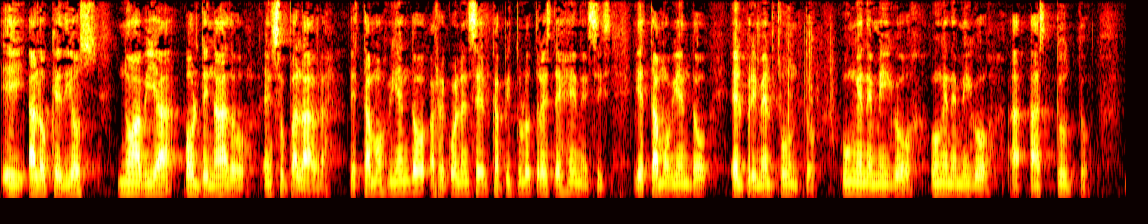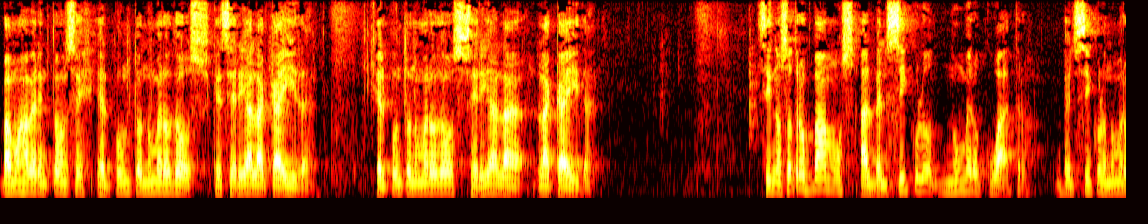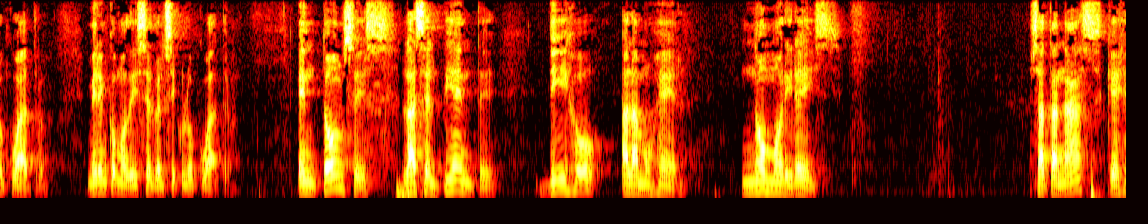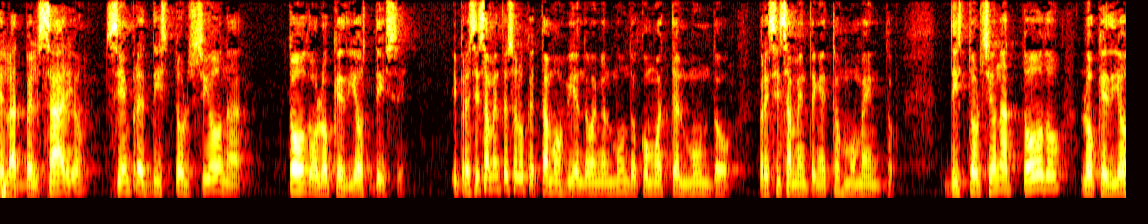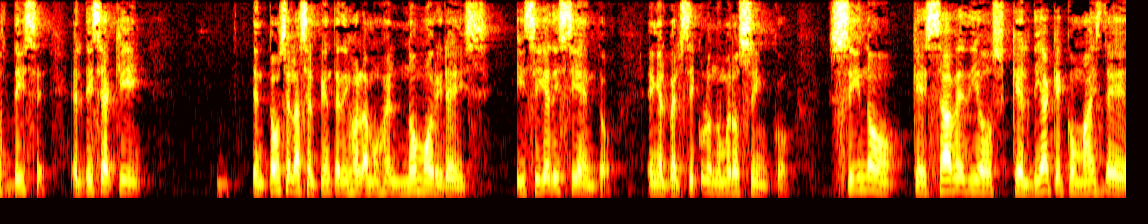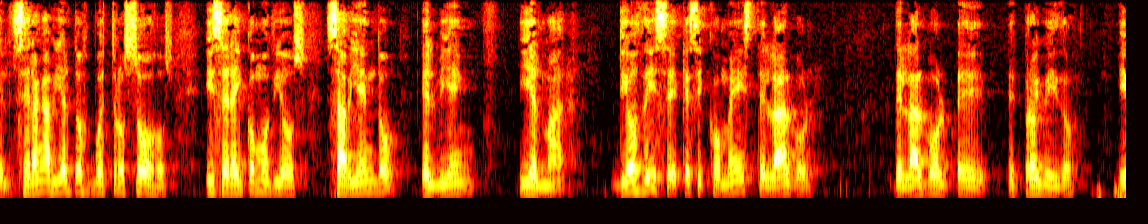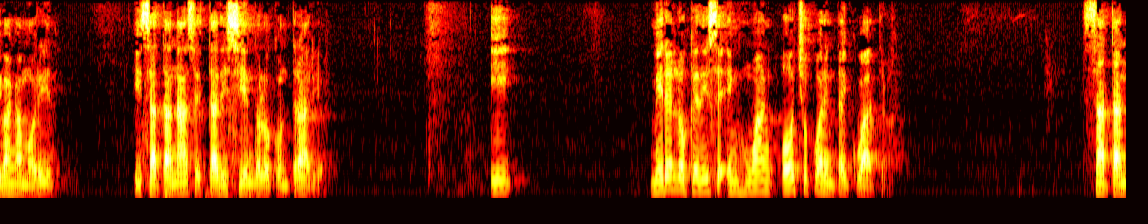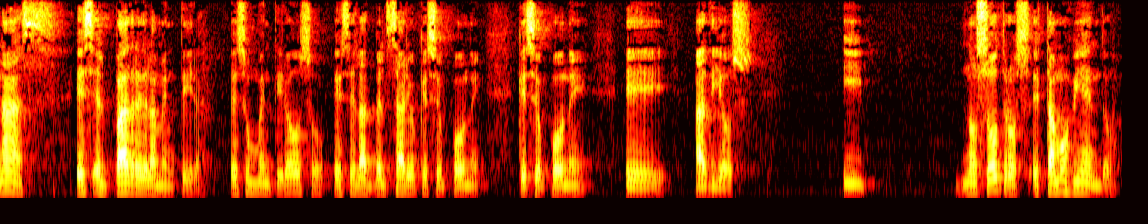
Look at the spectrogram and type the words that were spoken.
y a lo que Dios no había ordenado en su palabra. Estamos viendo, recuérdense el capítulo 3 de Génesis y estamos viendo el primer punto, un enemigo, un enemigo astuto. Vamos a ver entonces el punto número 2, que sería la caída. El punto número 2 sería la, la caída. Si nosotros vamos al versículo número 4, versículo número 4, miren cómo dice el versículo 4. Entonces la serpiente dijo a la mujer, no moriréis. Satanás, que es el adversario, siempre distorsiona todo lo que Dios dice. Y precisamente eso es lo que estamos viendo en el mundo, cómo está el mundo precisamente en estos momentos. Distorsiona todo lo que Dios dice. Él dice aquí, entonces la serpiente dijo a la mujer, no moriréis. Y sigue diciendo en el versículo número 5, sino que sabe Dios que el día que comáis de él serán abiertos vuestros ojos y seréis como Dios, sabiendo el bien y el mal. Dios dice que si coméis del árbol, del árbol eh, eh, prohibido, iban a morir. Y Satanás está diciendo lo contrario. Y miren lo que dice en Juan 8:44. Satanás es el padre de la mentira, es un mentiroso, es el adversario que se opone, que se opone eh, a Dios. Y nosotros estamos viendo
